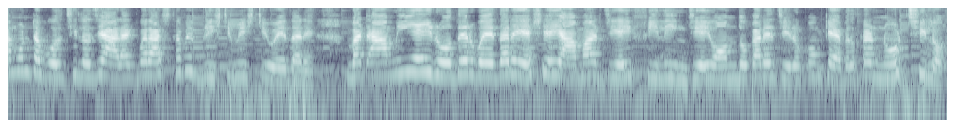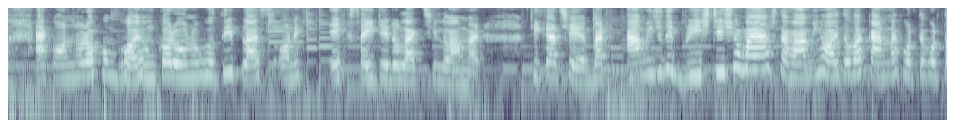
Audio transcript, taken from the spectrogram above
এমনটা বলছিল যে আর একবার আসতে হবে বৃষ্টি বৃষ্টি ওয়েদারে বাট আমি এই রোদের ওয়েদারে এসেই আমার যেই ফিলিং যেই অন্ধকারে যেরকম ক্যাবেল কার নোট ছিল এক অন্যরকম ভয়ঙ্কর অনুভূতি প্লাস অনেক এক্সাইটেডও লাগছিল আমার। ঠিক আছে বাট আমি যদি বৃষ্টির সময় আসতাম আমি হয়তো বা কান্না করতে করতে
